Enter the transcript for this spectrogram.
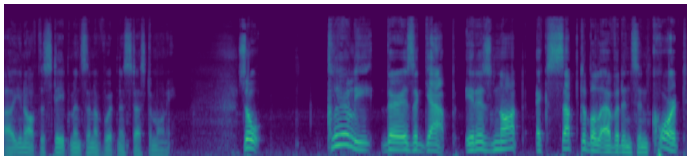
uh, you know, of the statements and of witness testimony. So clearly there is a gap. It is not acceptable evidence in court,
